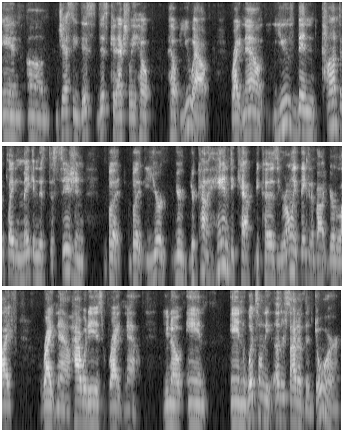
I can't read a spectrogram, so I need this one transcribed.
and um, Jesse, this this could actually help help you out right now. You've been contemplating making this decision, but but you're you're you're kind of handicapped because you're only thinking about your life right now, how it is right now, you know, and and what's on the other side of the door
